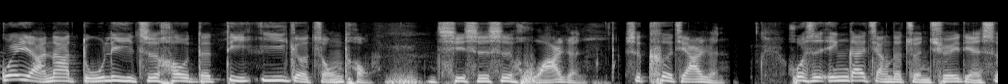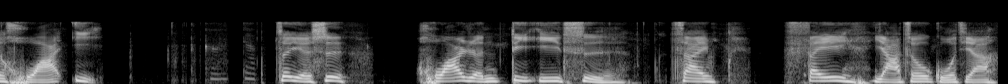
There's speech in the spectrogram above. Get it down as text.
圭亚那独立之后的第一个总统其实是华人。是客家人，或是应该讲的准确一点是华裔，这也是华人第一次在非亚洲国家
